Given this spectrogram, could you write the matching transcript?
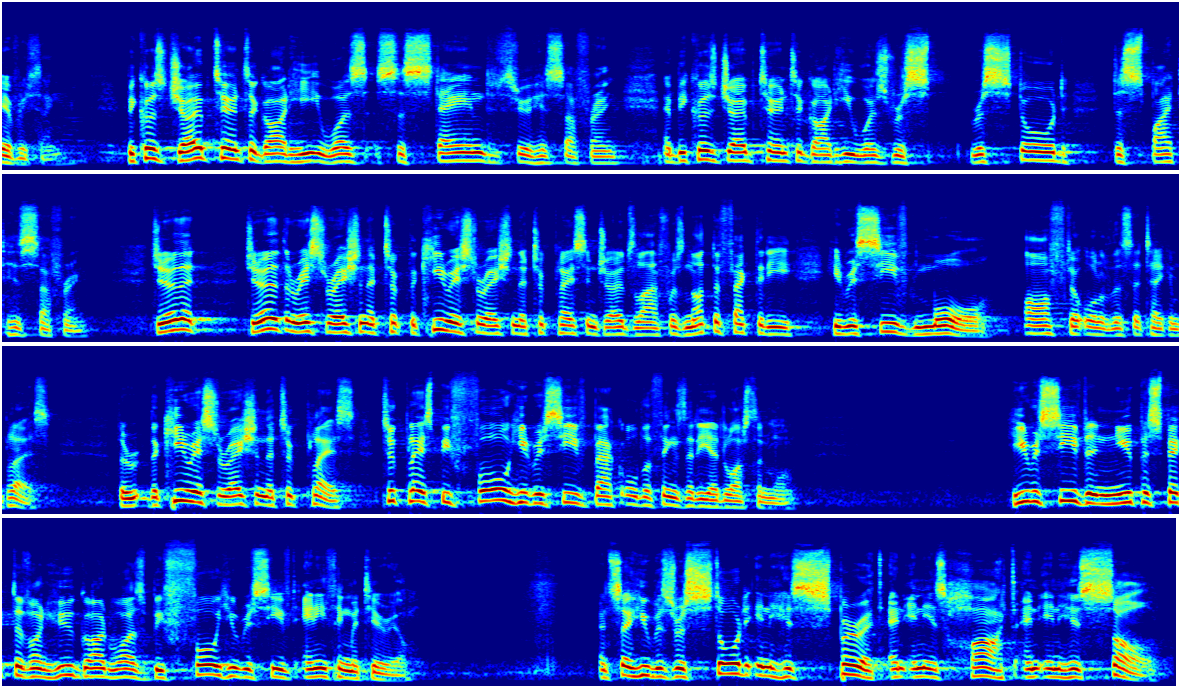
everything. Because Job turned to God, he was sustained through his suffering. And because Job turned to God, he was res- restored despite his suffering. Do you know that? Do you know that the restoration that took the key restoration that took place in Job's life was not the fact that he, he received more after all of this had taken place. The, the key restoration that took place took place before he received back all the things that he had lost and more. He received a new perspective on who God was before he received anything material. And so he was restored in his spirit and in his heart and in his soul,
